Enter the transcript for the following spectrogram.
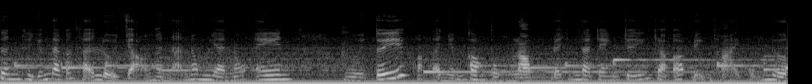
sinh thì chúng ta có thể lựa chọn hình ảnh ông già Noel người tuyết hoặc là những con tuần lộc để chúng ta trang trí cho ốp điện thoại cũng được.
